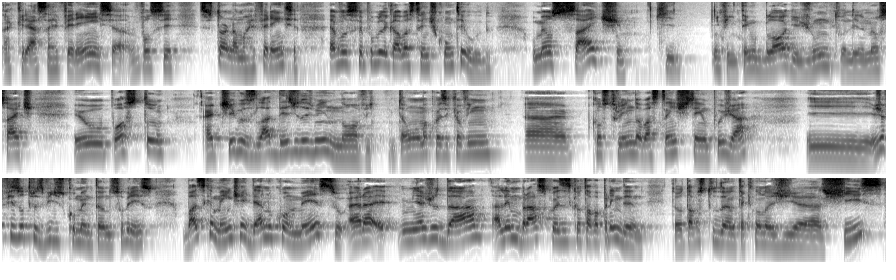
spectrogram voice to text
a criar essa referência, você se tornar uma referência, é você publicar bastante conteúdo. O meu site, que enfim, tem o blog junto ali no meu site, eu posto artigos lá desde 2009. Então é uma coisa que eu vim uh, construindo há bastante tempo já. E eu já fiz outros vídeos comentando sobre isso. Basicamente, a ideia no começo era me ajudar a lembrar as coisas que eu estava aprendendo. Então, eu estava estudando tecnologia X,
